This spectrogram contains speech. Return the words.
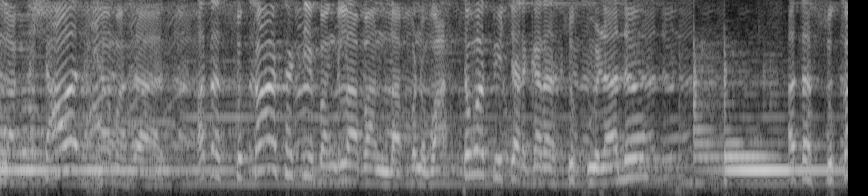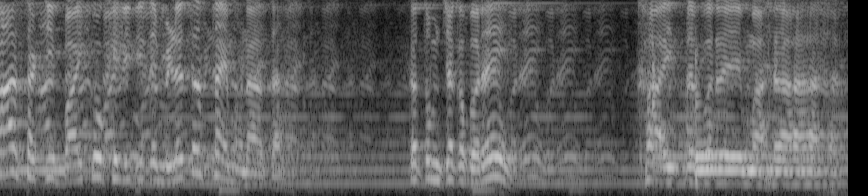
लक्षात घ्या महाराज. आता सुखासाठी बंगला बांधला पण वास्तवात विचार करा सुख मिळालं? आता सुखासाठी बायको केली तिथे मिळतच नाही म्हणा आता. का तुमच्या का बरे? खायचं बरे महाराज.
